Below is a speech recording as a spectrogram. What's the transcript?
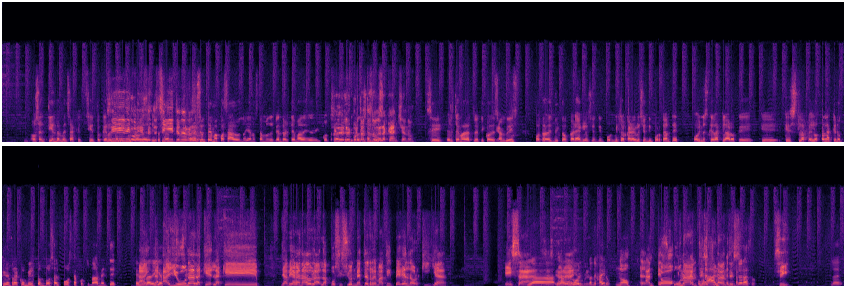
o sea, entiendo el mensaje, siento que era el menos culpable de la situación. Sí, tienes razón. Pero es un tema pasado, ¿no? Ya no estamos desviando el tema de, en contra sí, Lo importante es lo de la cancha, ¿no? Sí, el tema del Atlético de San Luis otra vez Milton Caraglio siendo, Milton siendo importante. Hoy nos queda claro que, es la pelota la que no quiere entrar con Milton. Dos al poste, afortunadamente, en hay, una de ellas. Hay una, la que, la que ya había ganado la, posición, mete el remate y pega en la horquilla. Esa. La, de gol, la de Jairo. No, antes. No, una antes, ah, una antes. Sí.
